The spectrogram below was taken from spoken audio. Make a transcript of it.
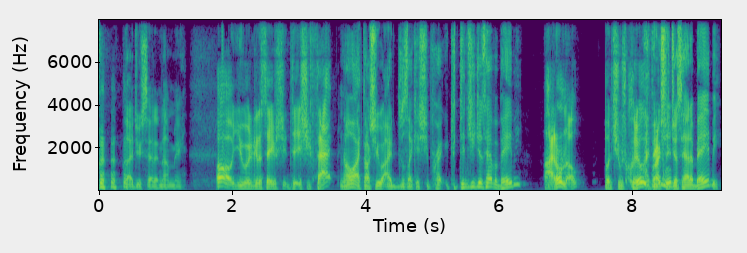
glad you said it, not me. Oh, you were gonna say is she, is she fat? No, I thought she. I was like, is she pregnant? Didn't she just have a baby? I don't know, but she was clearly I think pregnant. she just had a baby,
